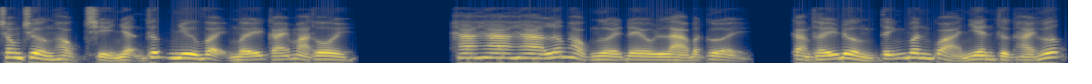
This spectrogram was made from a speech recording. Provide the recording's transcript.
trong trường học chỉ nhận thức như vậy mấy cái mà thôi. Ha ha ha lớp học người đều là bật cười, cảm thấy đường Tĩnh Vân quả nhiên thực hài hước.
